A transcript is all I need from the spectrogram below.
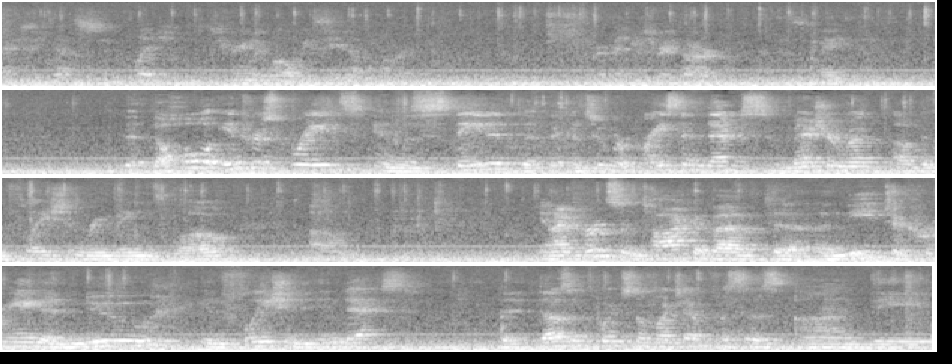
Actually, that's inflation extremely we see on our, interest rates are, amazing. The, the whole interest rates and the stated, that the consumer price index measurement of inflation remains low. Um, And I've heard some talk about uh, a need to create a new inflation index that doesn't put so much emphasis on the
